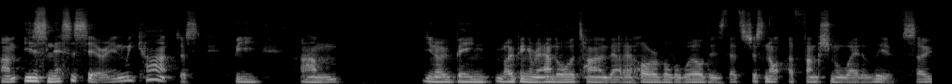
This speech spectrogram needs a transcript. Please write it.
um, is necessary, and we can't just be, um, you know, being moping around all the time about how horrible the world is. That's just not a functional way to live. So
